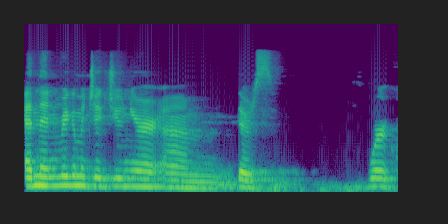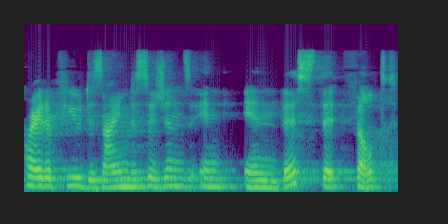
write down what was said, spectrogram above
And then Rigamajig Junior, um, there's, were quite a few design decisions in, in this that felt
